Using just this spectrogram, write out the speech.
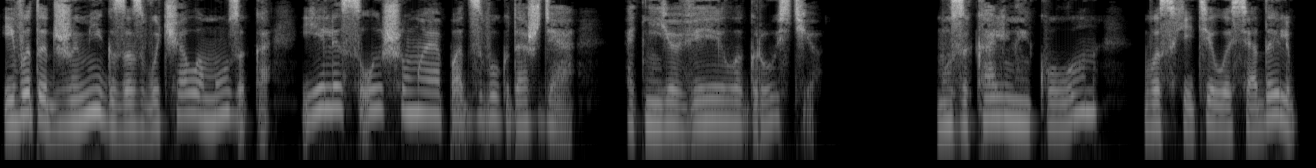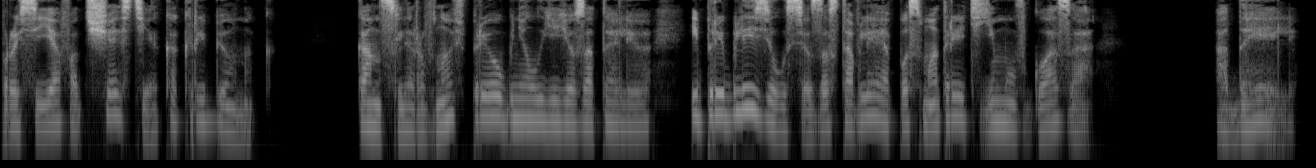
И в этот же миг зазвучала музыка, еле слышимая под звук дождя. От нее веяло грустью. Музыкальный кулон восхитилась Адель, просияв от счастья, как ребенок. Канцлер вновь приобнял ее за талию и приблизился, заставляя посмотреть ему в глаза — «Адель!»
